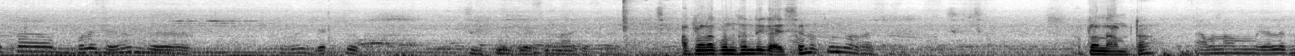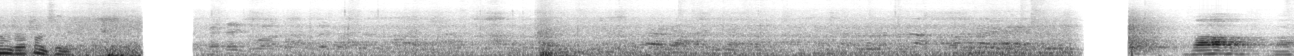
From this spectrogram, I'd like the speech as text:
একটা বলেছে যে দেখতে না গেছে। আপনারা কোনখান থেকে আইছেন? আপনার নামটা? আমার নাম এলেখন রতন সিং। বাহ বাহ।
